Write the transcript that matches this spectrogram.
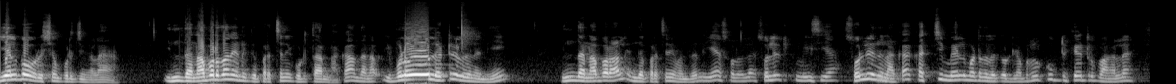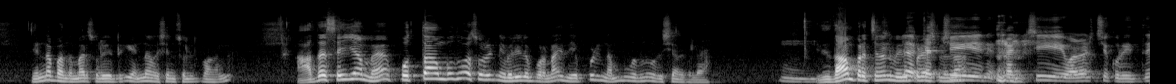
இயல்பாக ஒரு விஷயம் புரிஞ்சுங்களேன். இந்த நபர் தான் எனக்கு பிரச்சனை கொடுத்தாருனாக்கா அந்த ந இவ்வளோ லெட்டர் எழுதுன நீ இந்த நபரால் இந்த பிரச்சனை வந்ததுன்னு ஏன் சொல்லலை? சொல்லிட்டு ஈஸியாக சொல்லியிருந்தனாக்கா கட்சி மேல்மட்டத்தில் இருக்கக்கூடிய நபர்கள் கூப்பிட்டு கேட்டிருப்பாங்கல்ல. என்னப்பா அந்த மாதிரி சொல்லிட்டு இருக்கு என்ன விஷயம்னு சொல்லியிருப்பாங்கல்ல. அதை செய்யாமல் பொத்தாம்பதுவாக சொல்லிட்டு நீ வெளியில் போகிறேன்னா இது எப்படி நம்புவதுன்னு ஒரு விஷயம் இருக்குல்ல. இதுதான் பிரச்சனைன்னு வெளிப்படையாக கட்சி வளர்ச்சி குறித்து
